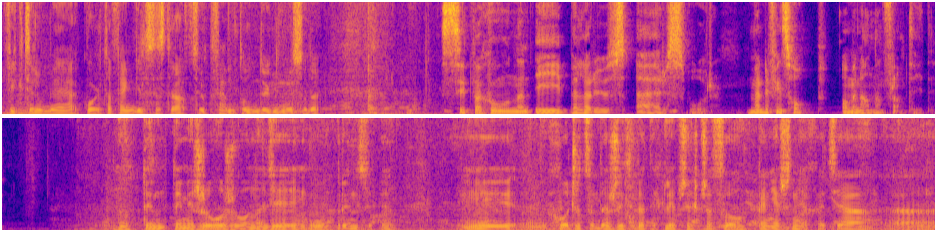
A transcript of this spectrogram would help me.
fick till och med korta fängelsestraff, typ 15 dygn och sådär. Situationen i Belarus är svår, men det finns hopp om en annan framtid. Ну, тим, тим і живу, живу надією, в принципі. І е, хочеться дожити до тих ліпших часов, звісно, хоча е,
